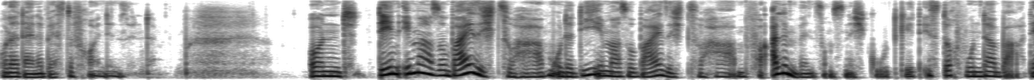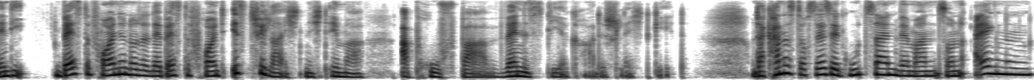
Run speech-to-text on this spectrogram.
oder deine beste Freundin sind. Und den immer so bei sich zu haben oder die immer so bei sich zu haben, vor allem wenn es uns nicht gut geht, ist doch wunderbar. Denn die beste Freundin oder der beste Freund ist vielleicht nicht immer abrufbar, wenn es dir gerade schlecht geht. Und da kann es doch sehr, sehr gut sein, wenn man so einen eigenen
